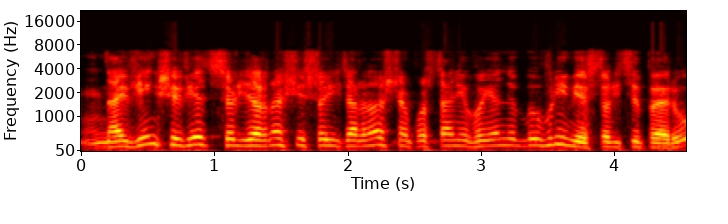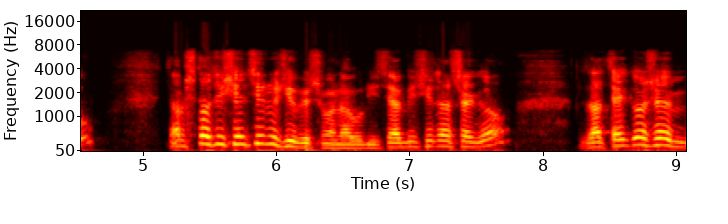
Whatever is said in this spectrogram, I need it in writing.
największy wiec Solidarności z Solidarnością po stanie wojennym był w Limie, stolicy Peru. Tam 100 tysięcy ludzi wyszło na ulicę. A wiecie dlaczego? Dlatego, że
